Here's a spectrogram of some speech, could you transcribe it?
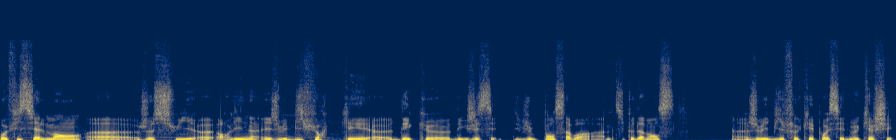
Officiellement, euh, je suis euh, Orline et je vais bifurquer euh, dès, que, dès, que dès que je pense avoir un petit peu d'avance. euh, je vais bifurquer pour essayer de me cacher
